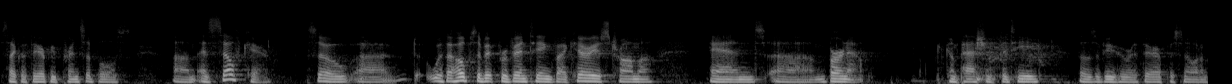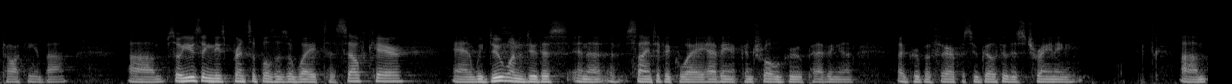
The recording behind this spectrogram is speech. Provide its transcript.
psychotherapy principles um, as self care. So, uh, with the hopes of it preventing vicarious trauma and um, burnout, compassion fatigue. Those of you who are therapists know what I'm talking about. Um, so, using these principles as a way to self care, and we do want to do this in a, a scientific way, having a control group, having a a group of therapists who go through this training. Um,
